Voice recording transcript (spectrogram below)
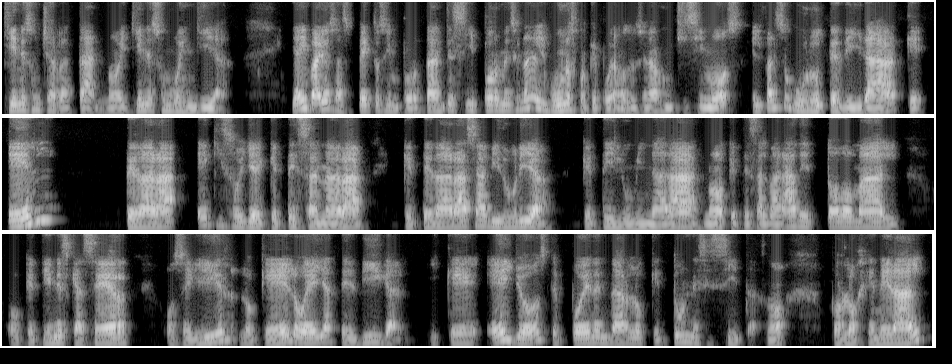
quién es un charlatán, ¿no? Y quién es un buen guía. Y hay varios aspectos importantes y por mencionar algunos, porque podemos mencionar muchísimos, el falso gurú te dirá que él te dará X o Y, que te sanará, que te dará sabiduría, que te iluminará, ¿no? Que te salvará de todo mal o que tienes que hacer o seguir lo que él o ella te digan y que ellos te pueden dar lo que tú necesitas, ¿no? Por lo general,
